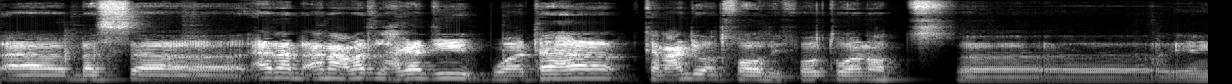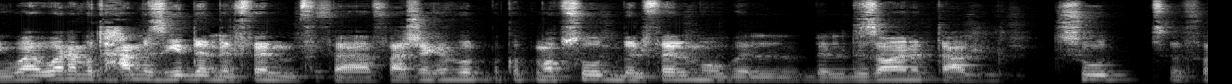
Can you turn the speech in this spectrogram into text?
آه، بس آه، أنا أنا عملت الحاجات دي وقتها كان عندي وقت فاضي فقلت why not يعني وأنا متحمس جدا للفيلم فعشان كده كنت مبسوط بالفيلم وبال design بتاع ال suit ف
